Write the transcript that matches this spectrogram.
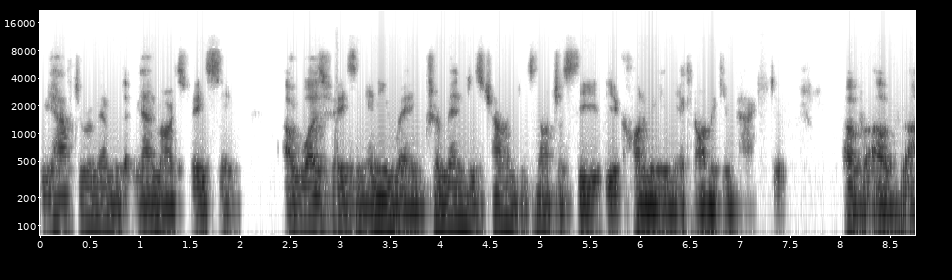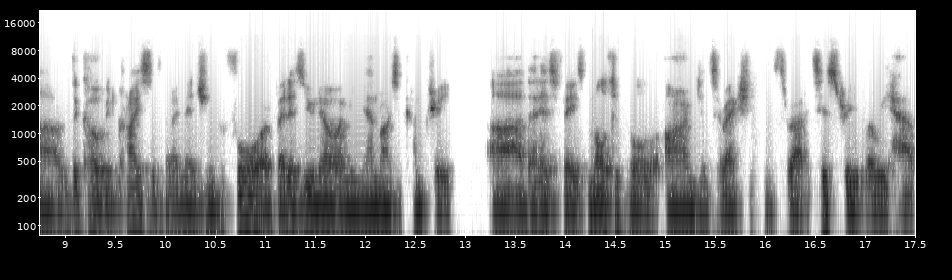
we have to remember that Myanmar is facing, or was facing anyway, tremendous challenges, not just the, the economy and the economic impact of, of uh, the COVID crisis that I mentioned before. But as you know, I mean, Myanmar is a country uh, that has faced multiple armed insurrections throughout its history, where we have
